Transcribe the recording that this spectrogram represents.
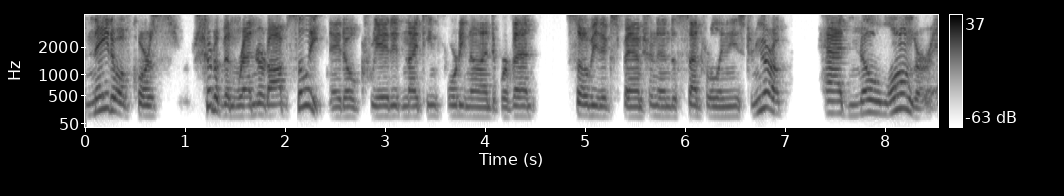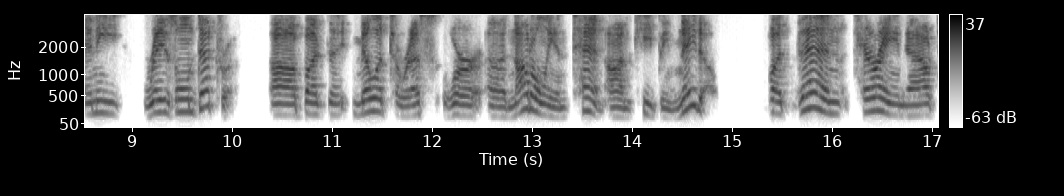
NATO, of course, should have been rendered obsolete. NATO, created in 1949 to prevent Soviet expansion into Central and Eastern Europe, had no longer any raison d'etre. Uh, but the militarists were uh, not only intent on keeping NATO, but then carrying out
